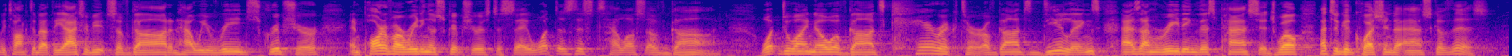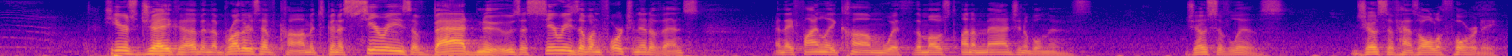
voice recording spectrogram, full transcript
We talked about the attributes of God and how we read Scripture. And part of our reading of Scripture is to say, what does this tell us of God? What do I know of God's character, of God's dealings as I'm reading this passage? Well, that's a good question to ask of this. Here's Jacob, and the brothers have come. It's been a series of bad news, a series of unfortunate events, and they finally come with the most unimaginable news Joseph lives. Joseph has all authority.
